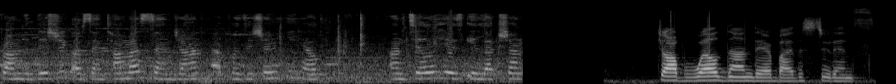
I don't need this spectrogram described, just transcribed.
from the District of St. Thomas, St. John, a position he held until his election. Job well done there by the students.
